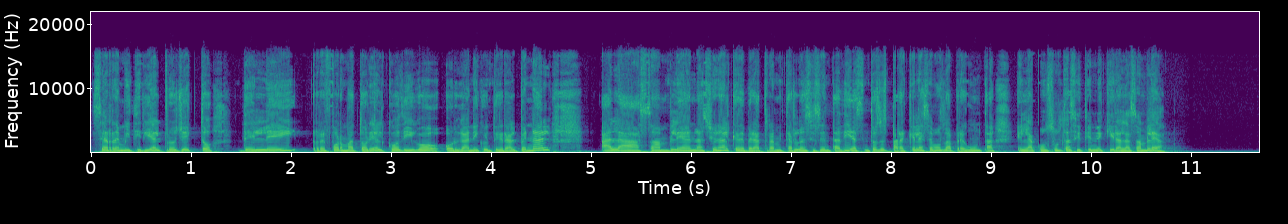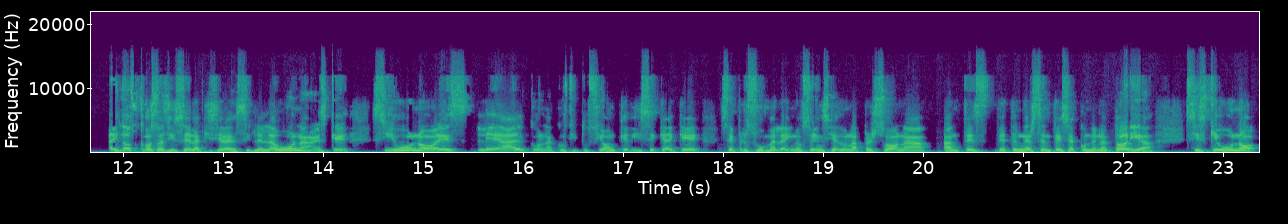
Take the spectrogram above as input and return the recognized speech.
se remitiría el proyecto de ley reformatoria al Código Orgánico Integral Penal a la Asamblea Nacional que deberá tramitarlo en 60 días. Entonces, ¿para qué le hacemos la pregunta en la consulta si tiene que ir a la Asamblea? Hay dos cosas, Gisela, quisiera decirle. La una es que si uno es leal con la constitución que dice que hay que, se presume la inocencia de una persona antes de tener sentencia condenatoria, si es que uno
